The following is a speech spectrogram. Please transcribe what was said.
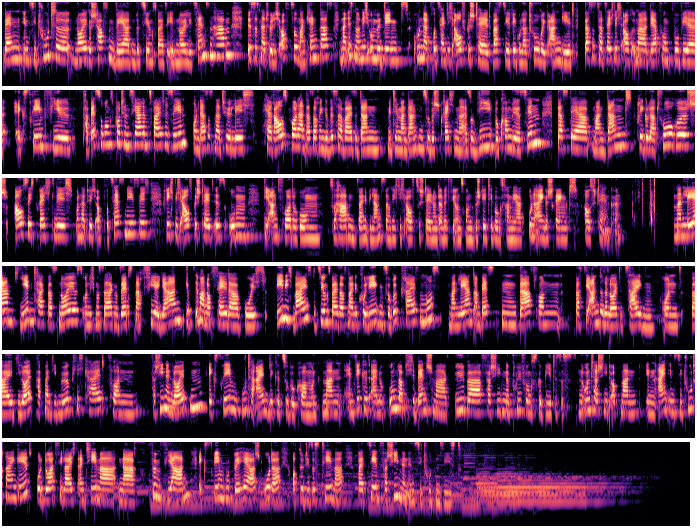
Wenn Institute neu geschaffen werden bzw. eben neue Lizenzen haben, ist es natürlich oft so, man kennt das, man ist noch nicht unbedingt hundertprozentig aufgestellt, was die Regulatorik angeht. Das ist tatsächlich auch immer der Punkt, wo wir extrem viel Verbesserungspotenzial im Zweifel sehen. Und das ist natürlich herausfordernd, das auch in gewisser Weise dann mit dem Mandanten zu besprechen. Also wie bekommen wir es hin, dass der Mandant regulatorisch, aufsichtsrechtlich und natürlich auch prozessmäßig richtig aufgestellt ist, um die Anforderungen zu haben, seine Bilanz dann richtig aufzustellen und damit wir unseren Bestätigungsvermerk uneingeschränkt ausstellen können. Man lernt jeden Tag was Neues und ich muss sagen, selbst nach vier Jahren gibt es immer noch Felder, wo ich wenig weiß, beziehungsweise auf meine Kollegen zurückgreifen muss. Man lernt am besten davon, was die andere Leute zeigen. Und bei die Leute hat man die Möglichkeit von verschiedenen Leuten extrem gute Einblicke zu bekommen. Und man entwickelt eine unglaubliche Benchmark über verschiedene Prüfungsgebiete. Es ist ein Unterschied, ob man in ein Institut reingeht und dort vielleicht ein Thema nach fünf Jahren extrem gut beherrscht oder ob du dieses Thema bei zehn verschiedenen Instituten siehst.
